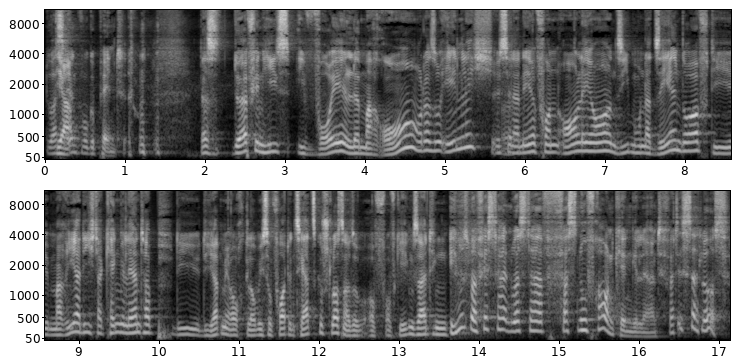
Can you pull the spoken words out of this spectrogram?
Du hast Ja. irgendwo gepennt. Das Dörfchen hieß Ivoy-le-Marron oder so ähnlich. Ist in der Nähe von Orléans, ein 700 Seelendorf. Die Maria, die ich da kennengelernt habe, die, die hat mir auch, glaube ich, sofort ins Herz geschlossen, also auf, auf gegenseitigen. Ich muss mal festhalten, du hast da fast nur Frauen kennengelernt. Was ist da los?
